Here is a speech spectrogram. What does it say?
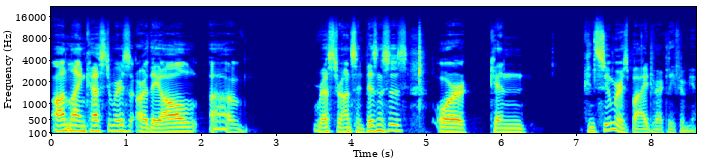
online customers are they all uh, restaurants and businesses, or can consumers buy directly from you?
